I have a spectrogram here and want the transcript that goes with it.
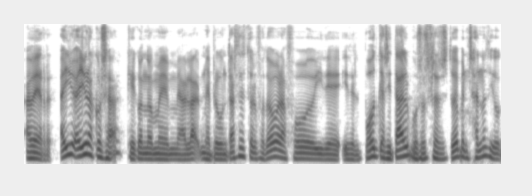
a ver, hay, una cosa que cuando me, me, preguntaste esto del fotógrafo y, del podcast y tal, pues ostras, estuve pensando, digo,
